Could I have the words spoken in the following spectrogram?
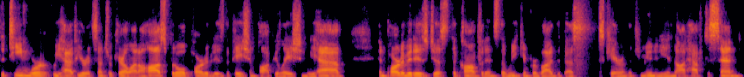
the teamwork we have here at Central Carolina Hospital. Part of it is the patient population we have. And part of it is just the confidence that we can provide the best care in the community and not have to send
